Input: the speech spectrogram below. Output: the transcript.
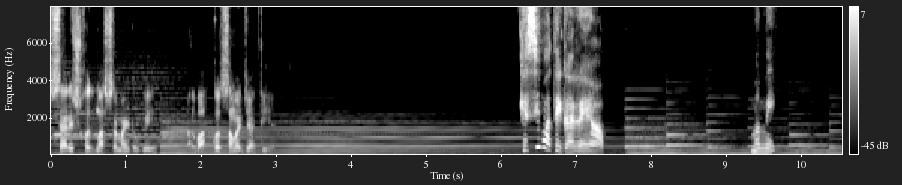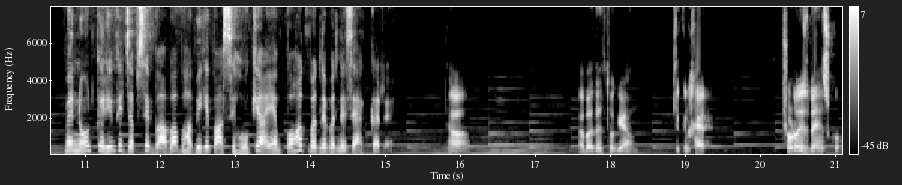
सैरिश खुद मास्टरमाइंड हो गई। अब आप खुद समझ जाती है। कैसी बातें कर रहे हैं आप? मम्मी मैं नोट कर रही हूँ कि जब से बाबा भाभी के पास से होके आए हैं बहुत बदले बदले से एक्ट कर रहे हैं। हाँ। मैं बदल तो गया हूँ। लेकिन खैर छोड़ो इस बहस को।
